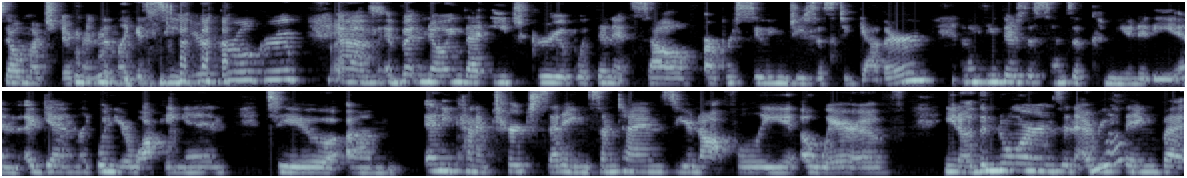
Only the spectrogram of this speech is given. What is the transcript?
so much different than like a senior girl group. Um, but knowing that each group within itself are pursuing Jesus together, and I think there's a sense of community. And again, like when you're walking in to um, any kind of church setting, sometimes you're not fully aware of you know the norms and everything, but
